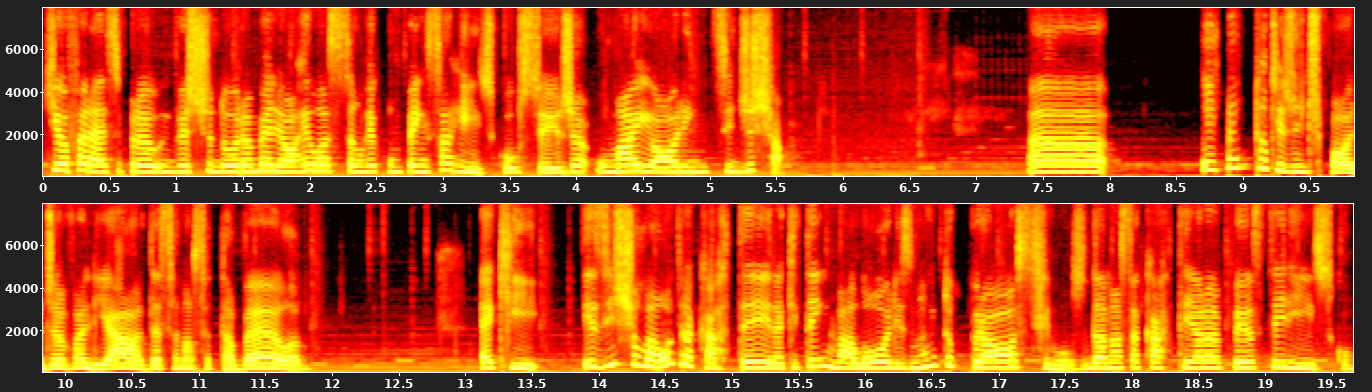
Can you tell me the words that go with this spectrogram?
que oferece para o investidor a melhor relação recompensa-risco, ou seja, o maior índice de Sharp. Uh, um ponto que a gente pode avaliar dessa nossa tabela é que existe uma outra carteira que tem valores muito próximos da nossa carteira P asterisco.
